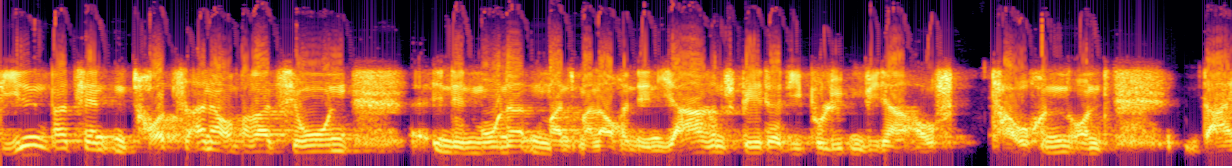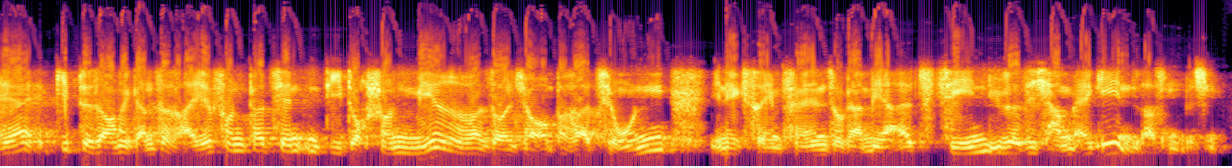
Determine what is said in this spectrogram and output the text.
vielen Patienten trotz einer Operation äh, in den Monaten, manchmal auch in den Jahren später die Polypen wieder auftauchen und daher gibt es auch eine ganze Reihe von Patienten, die doch schon mehrere solcher Operationen, in Extremfällen sogar mehr als zehn, über sich haben ergehen lassen müssen.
